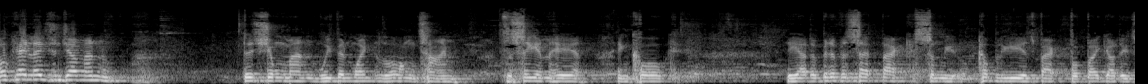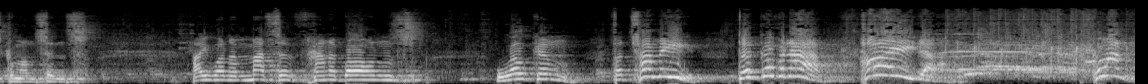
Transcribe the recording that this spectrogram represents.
Okay, ladies and gentlemen, this young man, we've been waiting a long time to see him here in Cork. He had a bit of a setback some a couple of years back, but by God, he's come on since. I want a massive Hannah Barnes welcome for Tommy, the Governor Hyde. Come on,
